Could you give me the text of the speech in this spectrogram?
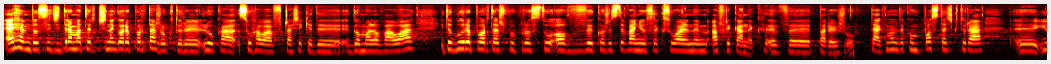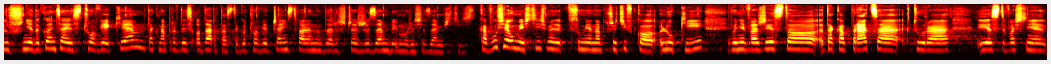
echem dosyć dramatycznego reportażu, który Luka słuchała w czasie, kiedy go malowała. I to był reportaż po prostu o wykorzystywaniu seksualnym Afrykanek w Paryżu. Tak, mam taką postać, która y, już nie do końca jest człowiekiem, tak naprawdę jest odarta z tego człowieczeństwa, ale nadal szczerzy zęby i może się zemścić. Kawusie umieściliśmy w sumie naprzeciwko Luki, ponieważ jest to taka praca, która jest właśnie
